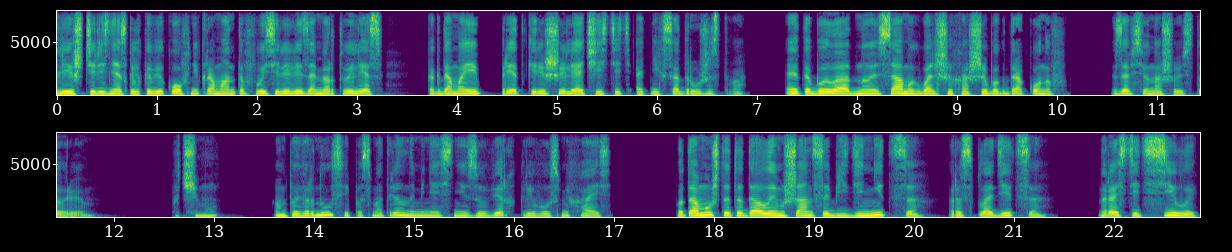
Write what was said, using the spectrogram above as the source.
Лишь через несколько веков некромантов выселили за мертвый лес, когда мои предки решили очистить от них содружество. Это было одной из самых больших ошибок драконов за всю нашу историю. Почему? Он повернулся и посмотрел на меня снизу вверх, криво усмехаясь. Потому что это дало им шанс объединиться, расплодиться, нарастить силы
